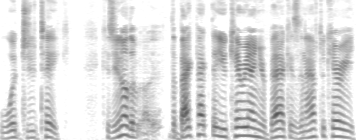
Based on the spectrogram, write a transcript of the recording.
would you take? Because you know the uh, the backpack that you carry on your back is gonna have to carry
